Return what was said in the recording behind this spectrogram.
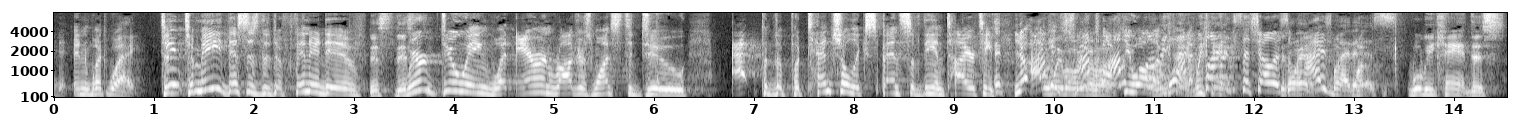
did. In what way? To, to me, this is the definitive. This- this- we're doing what Aaron Rodgers wants to do. At the potential expense of the entire team. Yeah, I I'm can wait, wait, wait, wait. talk you all I I'm want. we can't- flummoxed that y'all are surprised by But- but this. What we can't just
